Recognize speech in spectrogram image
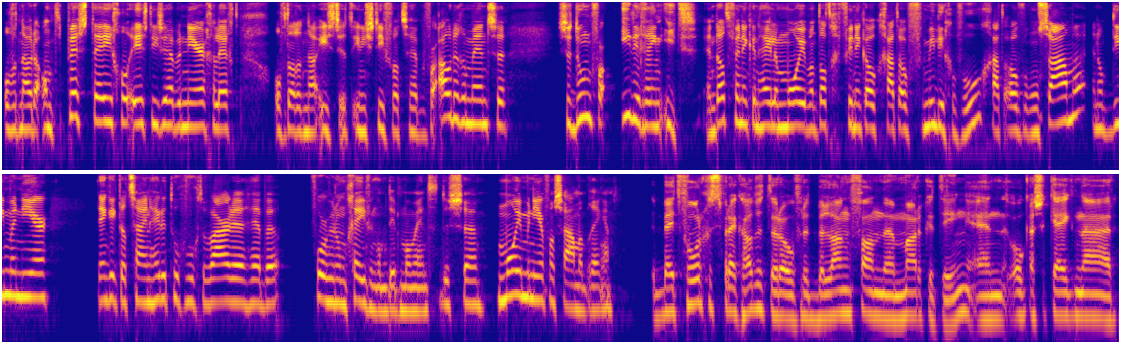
Of het nou de antipesttegel is die ze hebben neergelegd, of dat het nou is het initiatief wat ze hebben voor oudere mensen. Ze doen voor iedereen iets. En dat vind ik een hele mooie, want dat vind ik ook gaat over familiegevoel, gaat over ons samen. En op die manier denk ik dat zij een hele toegevoegde waarde hebben voor hun omgeving op dit moment. Dus uh, mooie manier van samenbrengen. Bij het voorgesprek hadden we het erover het belang van uh, marketing. En ook als je kijkt naar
